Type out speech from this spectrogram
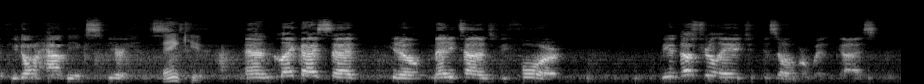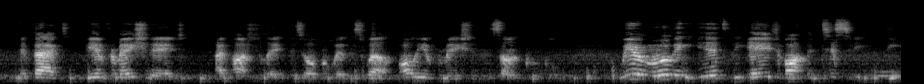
If you don't have the experience. Thank you. And like I said, you know, many times before, the industrial age is over with, guys. In fact, the information age, I postulate, is over with as well. All the information is on Google. We are moving into the age of authenticity. The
